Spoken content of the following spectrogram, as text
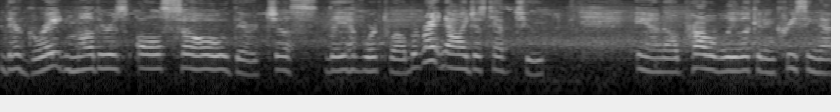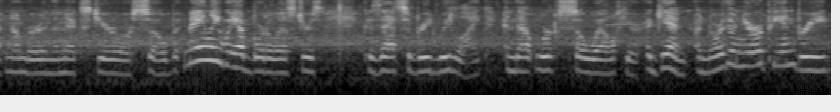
they're great mothers also. They're just they have worked well. But right now i just have two. And i'll probably look at increasing that number in the next year or so. But mainly we have border leicesters because that's the breed we like and that works so well here. Again a northern european breed.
